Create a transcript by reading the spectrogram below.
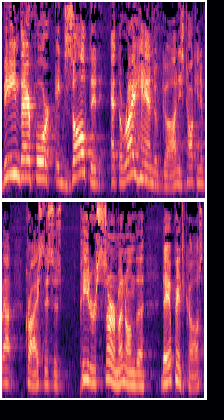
Being therefore exalted at the right hand of God, he's talking about Christ. This is Peter's sermon on the day of Pentecost.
